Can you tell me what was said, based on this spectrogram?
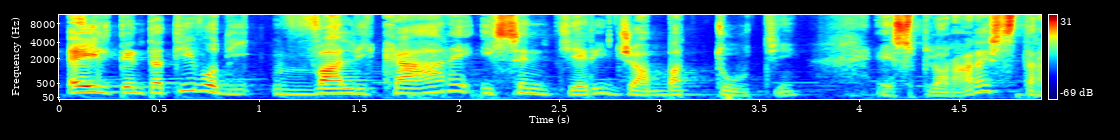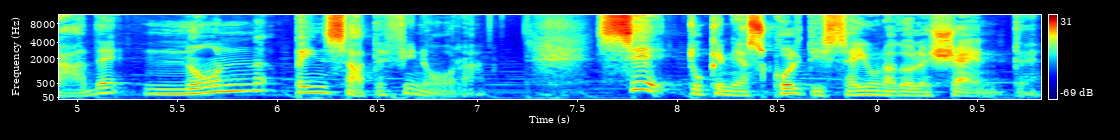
è il tentativo di valicare i sentieri già battuti, esplorare strade non pensate finora. Se tu che mi ascolti sei un adolescente,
